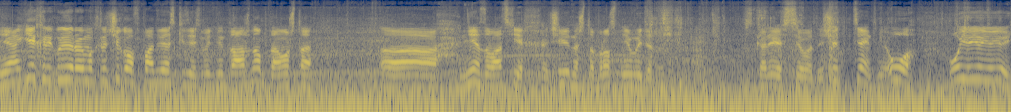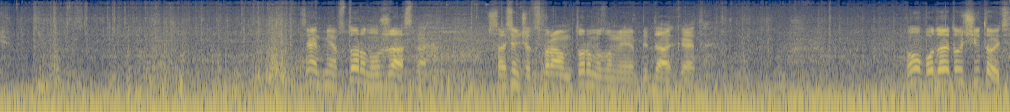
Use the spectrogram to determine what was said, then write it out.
Никаких регулируемых рычагов подвески здесь быть не должно, потому что э, не заводских. Очевидно, что просто не выдержит. Скорее всего. Еще тянет меня. О! Ой-ой-ой-ой! Тянет меня в сторону ужасно. Совсем что-то с правым тормозом и беда какая-то. Ну, буду это учитывать.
